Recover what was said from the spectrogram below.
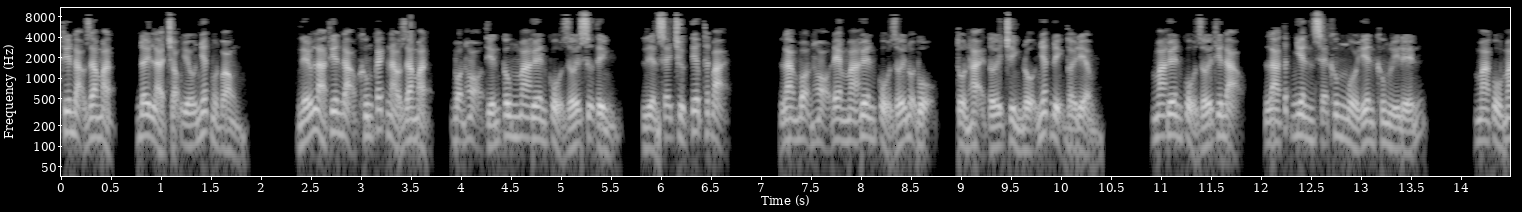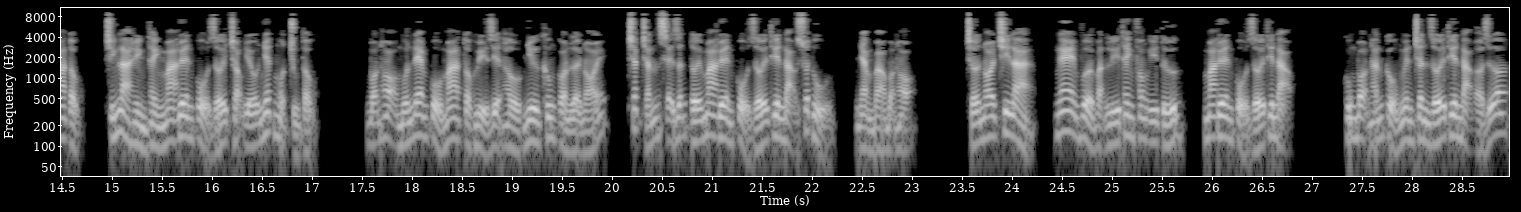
Thiên đạo ra mặt, đây là trọng yếu nhất một vòng nếu là thiên đạo không cách nào ra mặt, bọn họ tiến công ma huyên cổ giới sự tình, liền sẽ trực tiếp thất bại. Làm bọn họ đem ma huyên cổ giới nội bộ, tổn hại tới trình độ nhất định thời điểm, ma huyên cổ giới thiên đạo là tất nhiên sẽ không ngồi yên không lý đến. Ma cổ ma tộc chính là hình thành ma huyên cổ giới trọng yếu nhất một chủng tộc. Bọn họ muốn đem cổ ma tộc hủy diệt hầu như không còn lời nói, chắc chắn sẽ dẫn tới ma huyên cổ giới thiên đạo xuất thủ, nhằm vào bọn họ. Chớ nói chi là, nghe vừa vạn lý thanh phong ý tứ, ma huyên cổ giới thiên đạo, cùng bọn hắn cổ nguyên chân giới thiên đạo ở giữa,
